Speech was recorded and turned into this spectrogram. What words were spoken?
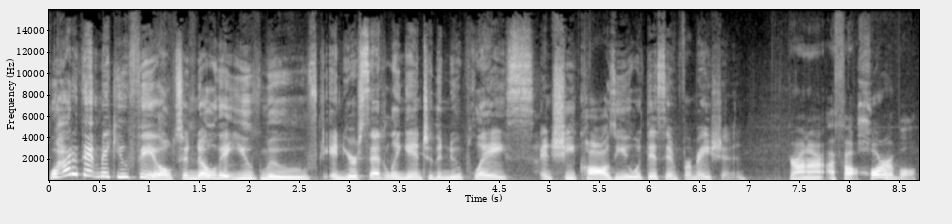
Well, how did that make you feel to know that you've moved and you're settling into the new place and she calls you with this information? Your Honor, I felt horrible.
